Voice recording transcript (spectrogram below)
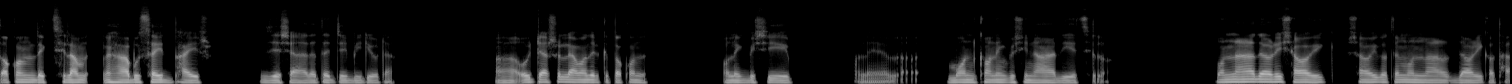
তখন দেখছিলাম আবু সাঈদ ভাইয়ের যে শাহাদাতের যে ভিডিওটা, ওইটা আসলে আমাদেরকে তখন অনেক বেশি মানে মনকে অনেক বেশি নাড়া দিয়েছিল। মন নাড়া দেওয়ারই স্বাভাবিক। স্বাভাবিকতায় মন নাড়া দেওয়ারই কথা।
